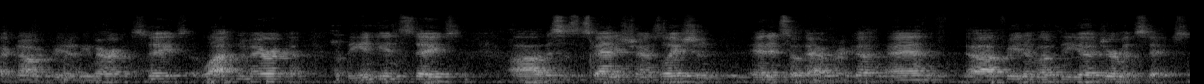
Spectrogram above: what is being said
Economic Freedom of the American States, of Latin America, of the Indian States. Uh, this is the Spanish translation, and in South Africa, and uh, freedom of the uh, German states.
